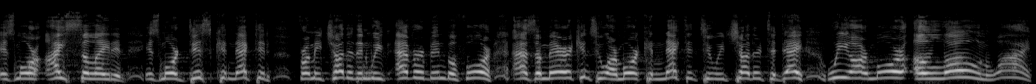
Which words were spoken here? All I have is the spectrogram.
is more isolated, is more disconnected from each other than we've ever been before. As Americans who are more connected to each other today, we are more alone. Why?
